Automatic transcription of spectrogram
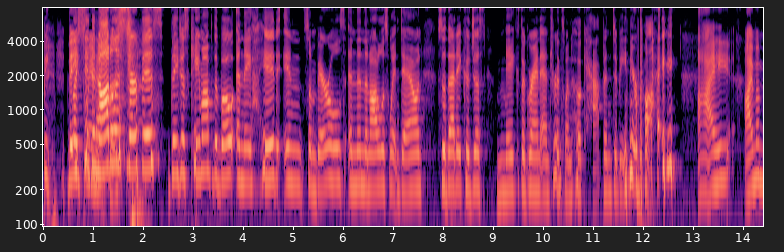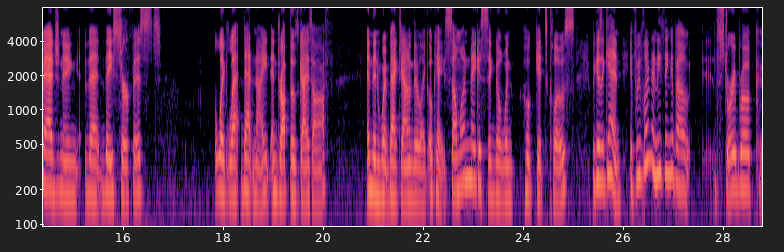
Be- They like, did the Nautilus surface? They just came off the boat and they hid in some barrels, and then the Nautilus went down so that it could just make the grand entrance when Hook happened to be nearby. I I'm imagining that they surfaced like la- that night and dropped those guys off and then went back down and they're like, "Okay, someone make a signal when Hook gets close." Because again, if we've learned anything about uh, Storybrooke,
